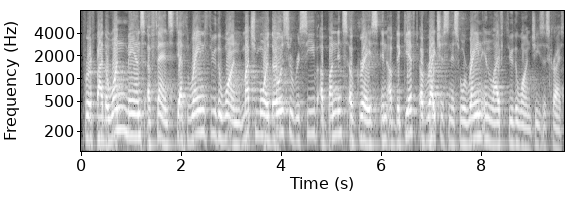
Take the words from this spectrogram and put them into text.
For if by the one man's offense death reigned through the one, much more those who receive abundance of grace and of the gift of righteousness will reign in life through the one, Jesus Christ.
